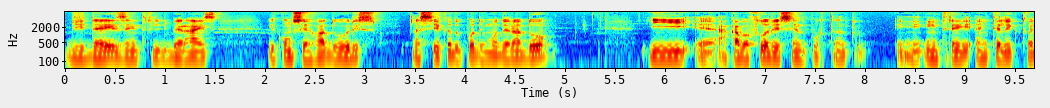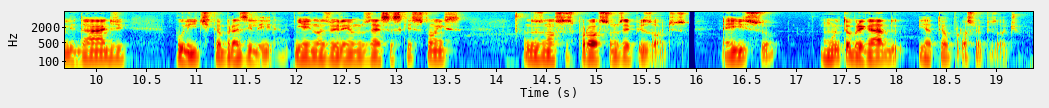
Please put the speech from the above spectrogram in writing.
de ideias entre liberais e conservadores acerca do poder moderador e é, acaba florescendo, portanto, entre a intelectualidade política brasileira. E aí nós veremos essas questões nos nossos próximos episódios. É isso, muito obrigado e até o próximo episódio.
